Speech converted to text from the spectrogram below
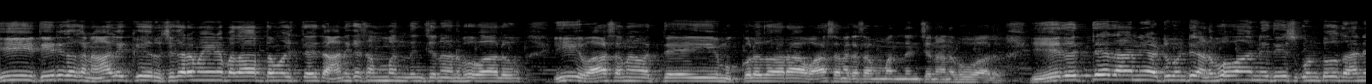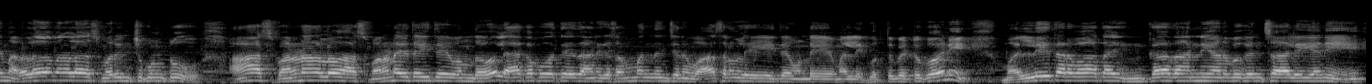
ఈ తీరిక నాలికి రుచికరమైన పదార్థం వస్తే దానికి సంబంధించిన అనుభవాలు ఈ వాసన వస్తే ఈ ముక్కుల ద్వారా వాసనకు సంబంధించిన అనుభవాలు. ఏదొస్తే దాన్ని అటువంటి అనుభవాన్ని తీసుకుంటూ దాన్ని మరలా మరలా స్మరించుకుంటూ ఆ స్మరణలో ఆ స్మరణ ఏదైతే ఉందో లేకపోతే దానికి సంబంధించిన వాసనలు ఏవైతే ఉండే మళ్ళీ గుర్తుపెట్టుకొని మళ్ళీ తర్వాత ఇంకా దాన్ని అనుభవించాలి అని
